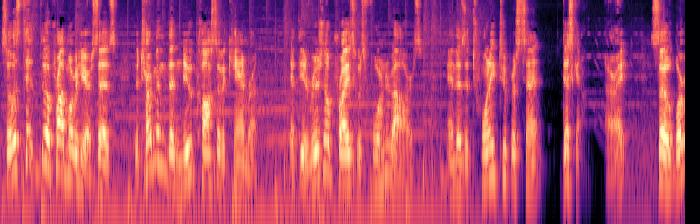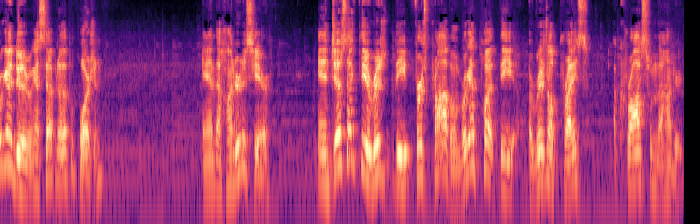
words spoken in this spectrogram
So let's do a problem over here. It says determine the new cost of a camera if the original price was $400 and there's a 22% discount. All right. So what we're going to do is we're going to set up another proportion. And the 100 is here. And just like the, the first problem, we're going to put the original price across from the 100.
